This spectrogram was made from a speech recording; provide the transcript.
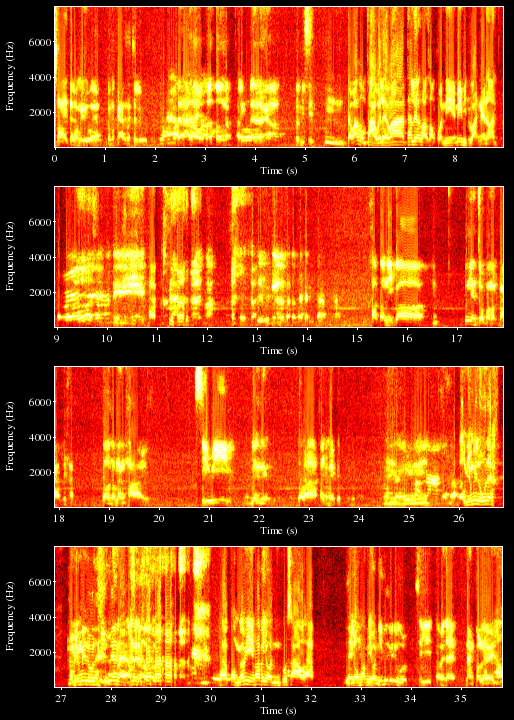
ใช่แต่เราไม่รู้ว่ากรรมการมันจะรู้ แต่ถ้าเราเราตรงกับคาแรคเตอร์ก็มีสิทธิ์อืมแต่ว่าผมฝากไว้เลยว่าถ้าเลือกเราสองคนนี้ไม่ผิดหวังแน่นอน เออใช่นี่ครับ ครับเดี๋ยวผลงานแล้วก็ต้องการติดตามครับครับตอนนี้ก็เพิ่งเรียนจบมาหมาดๆเลยครับ ก็กำลังถ่ายซีรีส์เรื่องหนึ่ง แต่ว่าเขายังไม่เปิดเผยผมยังไม่รู้เลย ผมยังไม่รู้เลย เรื่องอะไรอะไม่ได้ครับ ผมก็มีภาพยนตร์ผู้เช่าครับ ในโรงภาพยนตร์นี่เพิ่งไปดูซีรีส์เออไม่ใช่หนังเขาเลยอ๋อ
